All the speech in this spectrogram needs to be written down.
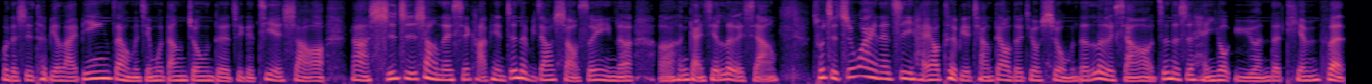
或者是特别来宾在我们节目当中的这个介绍啊，那实质上呢写卡片真的比较少，所以呢呃很感谢乐祥。除此之外呢，自己还要特别强调的就是我们的乐祥哦，真的是很有语文的天分。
